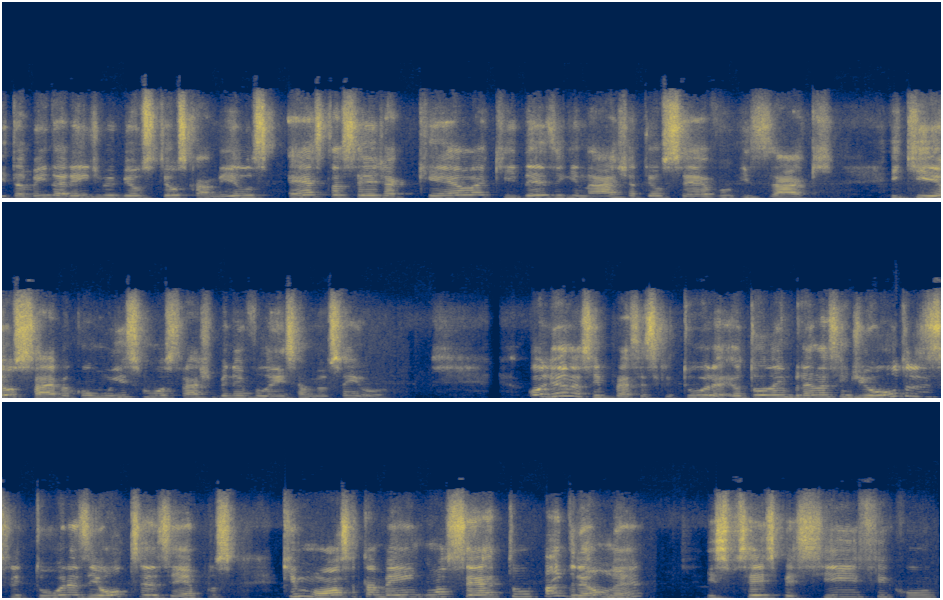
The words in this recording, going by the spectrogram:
e também darei de beber os teus camelos, esta seja aquela que designaste a teu servo Isaque, e que eu saiba como isso mostraste benevolência ao meu Senhor. Olhando assim para essa escritura, eu estou lembrando assim de outras escrituras e outros exemplos que mostra também um certo padrão, né? Ser específico,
